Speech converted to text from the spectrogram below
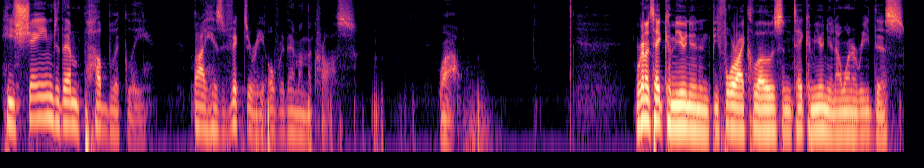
He shamed them publicly by his victory over them on the cross. Wow. We're going to take communion, and before I close and take communion, I want to read this.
